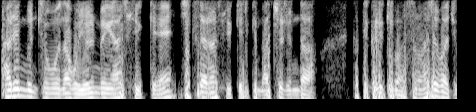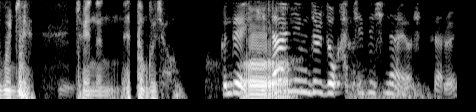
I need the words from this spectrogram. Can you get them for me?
8인분 주문하고 10명이 할 수 있게 식사를 할 수 있게 이렇게 맞춰준다. 그때 그렇게 말씀을 하셔가지고 이제 음. 저희는 했던 거죠. 근데 어. 기사님들도 같이 드시나요 식사를?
